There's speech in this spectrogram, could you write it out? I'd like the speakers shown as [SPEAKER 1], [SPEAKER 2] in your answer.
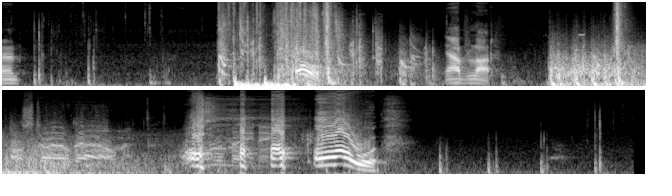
[SPEAKER 1] Eh. Oh! Jävlar.
[SPEAKER 2] Hostile down. All.
[SPEAKER 1] Oh!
